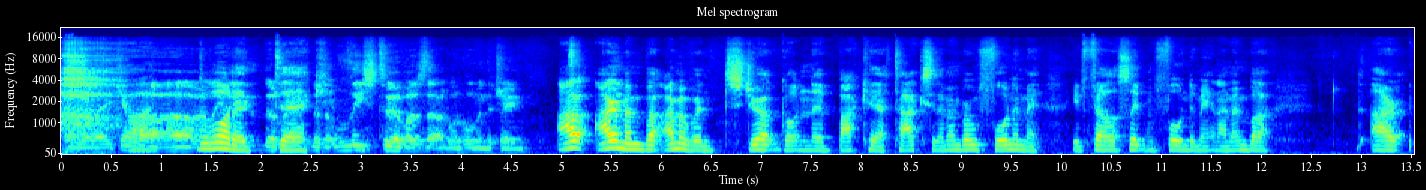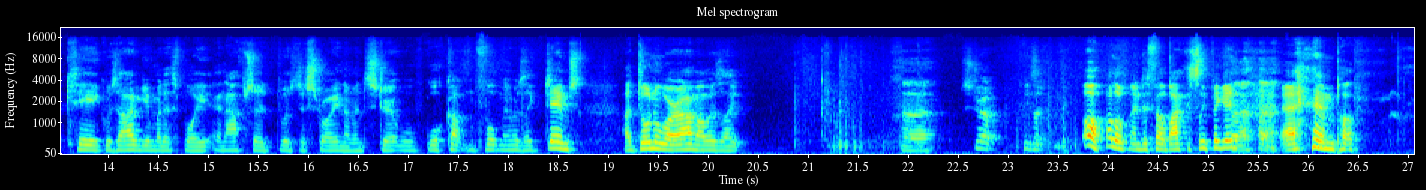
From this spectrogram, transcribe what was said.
And they're like, oh, What a like, there's, like, there's at least two of us that are going home in the train. I I remember I remember when Stuart got in the back of a taxi. And I remember him phoning me. He'd fell asleep and phoned me, and I remember our Craig was arguing with this boy, and absolute was destroying him. And Stuart woke up and phoned me and was like, "James, I don't know where I am." I was like, Uh, "Stuart." He's like, "Oh, hello," and just fell back asleep again. um, but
